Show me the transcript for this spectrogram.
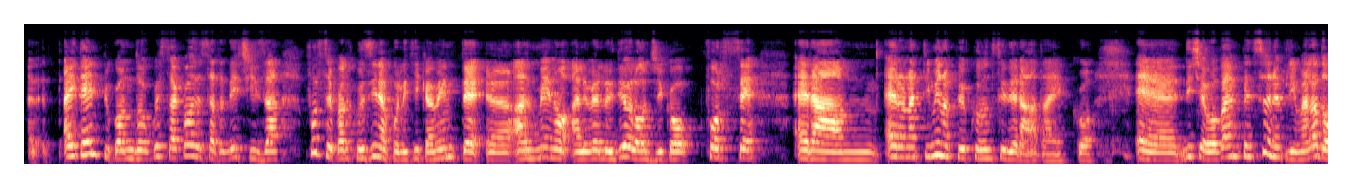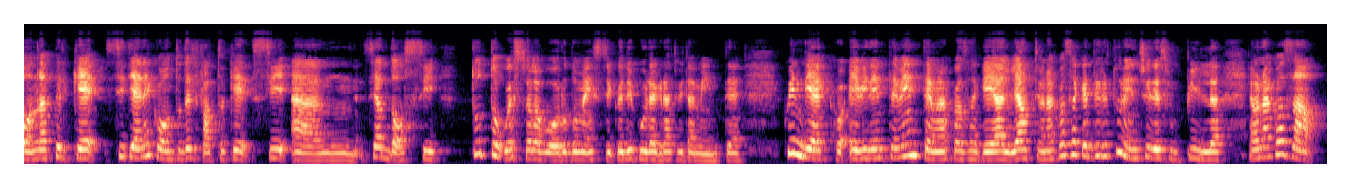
eh, ai tempi quando questa cosa è stata decisa, forse qualcosina politicamente, eh, almeno a livello ideologico, forse era, era, un attimino più considerata, ecco. Eh, dicevo, va in pensione prima la donna perché si tiene conto del fatto che si, ehm, si addossi tutto questo lavoro domestico e di cura gratuitamente. Quindi ecco, evidentemente è una cosa che agli atti, è una cosa che addirittura incide sul PIL, è una cosa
